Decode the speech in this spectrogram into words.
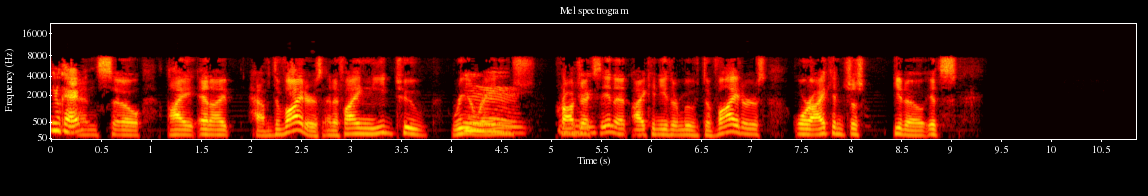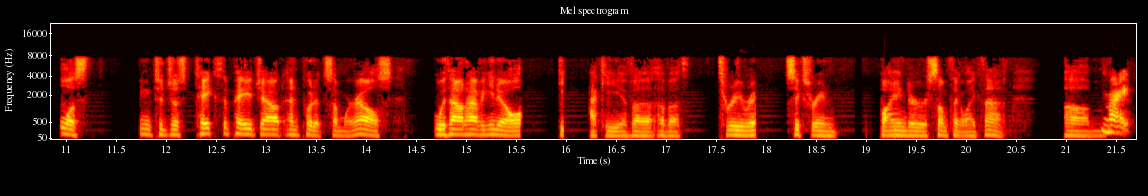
Okay. And so I and I have dividers, and if I need to rearrange mm. projects mm-hmm. in it, I can either move dividers or I can just you know it's to just take the page out and put it somewhere else without having, you know, hacky of a of a three ring, six ring binder or something like that. Um, right.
